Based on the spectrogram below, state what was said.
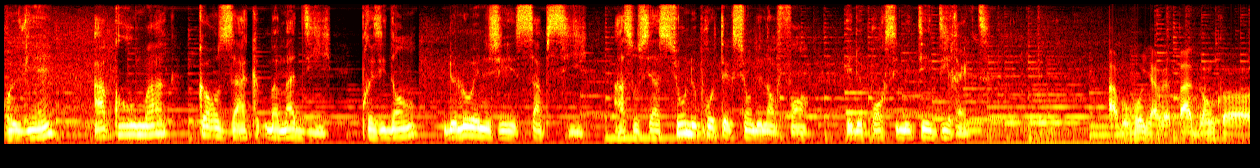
revient à Kourouma Korzak Mamadi, président de l'ONG SAPSI, Association de protection de l'enfant et de proximité directe. À Bobo, il n'y avait pas donc euh,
